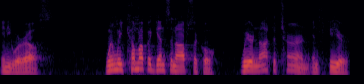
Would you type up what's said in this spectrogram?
anywhere else. When we come up against an obstacle, we are not to turn in fear,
